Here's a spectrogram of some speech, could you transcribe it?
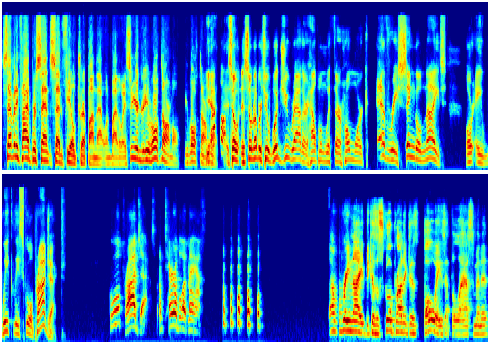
seventy five percent said field trip on that one. By the way, so you're you're both normal. You're both normal. Yeah. So so number two, would you rather help them with their homework every single night or a weekly school project? School project. I'm terrible at math. Every night because the school project is always at the last minute,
